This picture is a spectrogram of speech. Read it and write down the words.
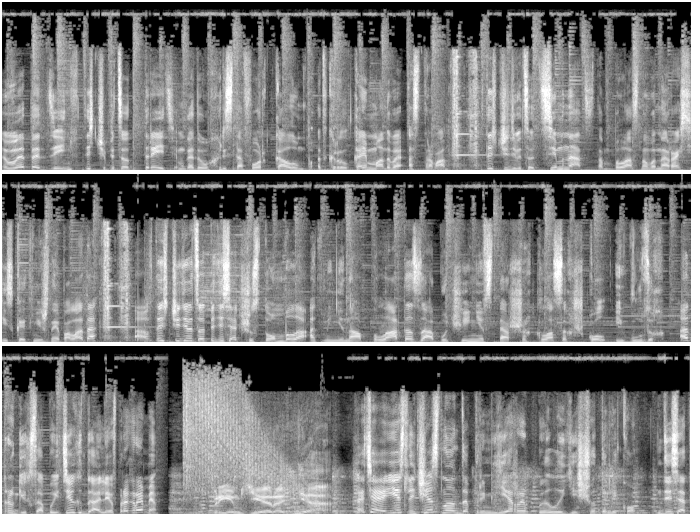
В этот день, в 1503 году, Христофор Колумб открыл Каймановые острова. В 1917 была основана Российская книжная палата, а в 1956 была отменена плата за обучение в старших классах школ и вузах. О других событиях далее в программе. Премьера дня. Хотя, если честно, до премьеры было еще далеко. 10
